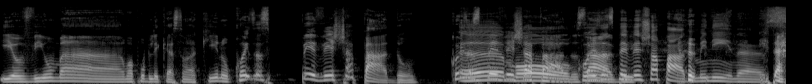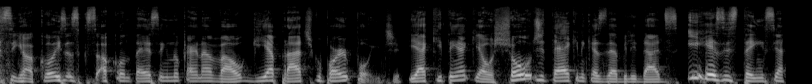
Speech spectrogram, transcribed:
E eu vi uma, uma publicação aqui no Coisas PV Chapado. Coisas PV Amo! Chapado, Coisas sabe? PV chapado, meninas. E tá assim, ó, coisas que só acontecem no carnaval, guia prático PowerPoint. E aqui tem aqui, ó, show de técnicas e habilidades e resistência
